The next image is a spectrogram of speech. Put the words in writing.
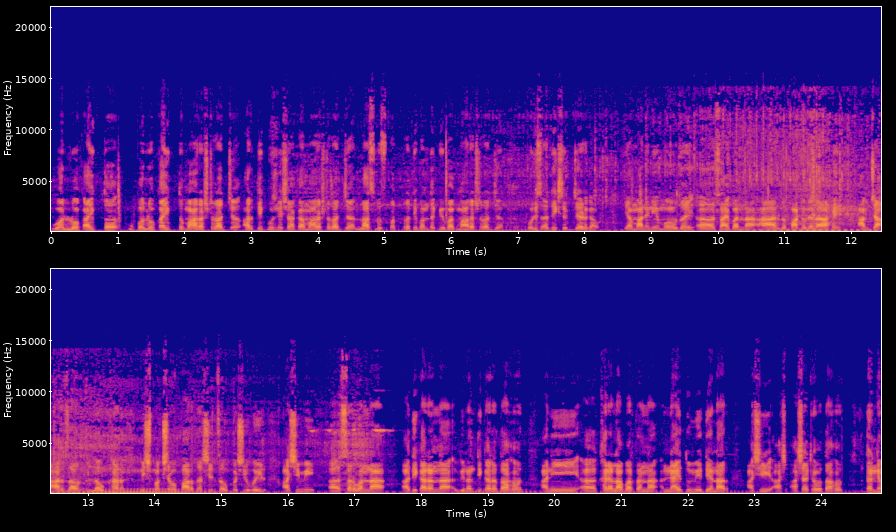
व लोकायुक्त उपलोकायुक्त महाराष्ट्र राज्य आर्थिक गुन्हे शाखा महाराष्ट्र राज्य लाचलुचपत प्रतिबंधक विभाग महाराष्ट्र राज्य पोलीस अधीक्षक जळगाव. या माननीय महोदय साहेबांना हा अर्ज पाठवलेला आहे. आमच्या अर्जावर लवकर निष्पक्ष व पारदर्शी चौकशी होईल अशी मी सर्वांना अधिकाऱ्यांना विनंती करत आहोत आणि खऱ्या लाभार्थ्यांना न्याय तुम्ही देणार अशी आश- आशा ठेवत आहोत. धन्यवाद.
